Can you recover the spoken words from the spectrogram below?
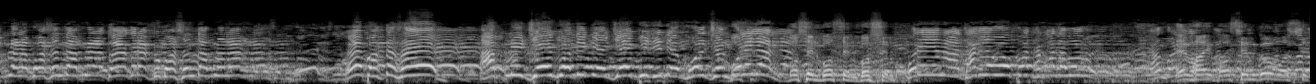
আপনারা বসেন তো আপনারা দয়া করে একটু বসেন তো আপনারা। এই বক্তা সাহেব আপনি যে গতিতে যে বিধিতে বলছেন বলে যান। বসেন বসেন বসেন। বলে যান আর থাকলে ও কথা কথা বলবে। এ ভাই বসেন গো বসেন।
